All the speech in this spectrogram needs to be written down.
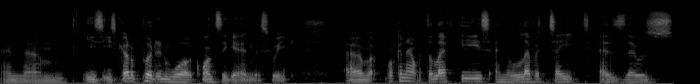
and um, he's he's gonna put in work once again this week. Um, rocking out with the lefties and the levitate as there was.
